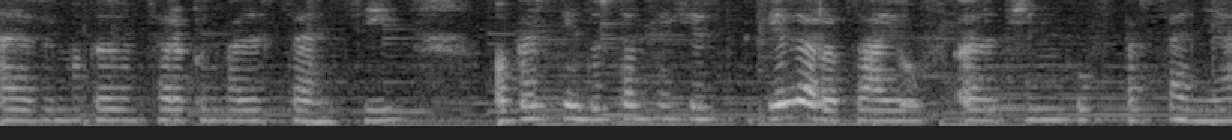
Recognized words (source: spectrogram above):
e, wymagające rekonwalescencji. Obecnie dostępnych jest wiele rodzajów e, treningów w basenie,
